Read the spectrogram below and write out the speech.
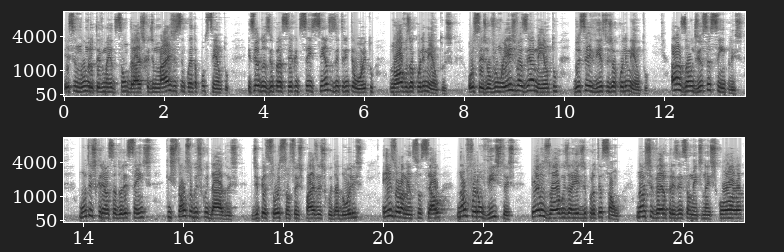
esse número teve uma redução drástica de mais de 50% e se reduziu para cerca de 638 novos acolhimentos, ou seja, houve um esvaziamento dos serviços de acolhimento. A razão disso é simples. Muitas crianças e adolescentes que estão sob os cuidados de pessoas que são seus pais ou cuidadores, em isolamento social, não foram vistas pelos órgãos da rede de proteção. Não estiveram presencialmente na escola,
